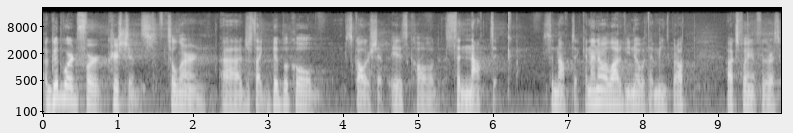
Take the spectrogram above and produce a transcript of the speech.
A good word for Christians to learn, uh, just like biblical scholarship, is called synoptic. Synoptic. And I know a lot of you know what that means, but I'll, I'll explain it for the rest.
